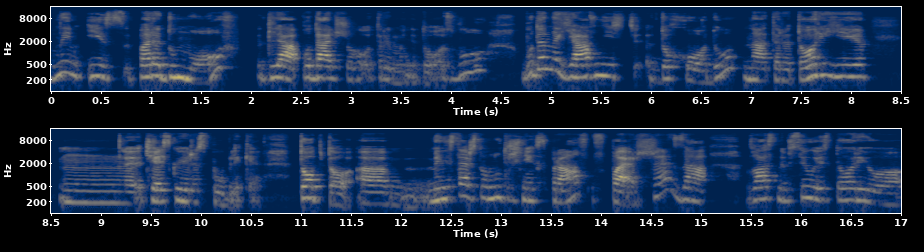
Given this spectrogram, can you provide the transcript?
Одним із передумов для подальшого отримання дозволу буде наявність доходу на території Чеської Республіки. Тобто е, Міністерство внутрішніх справ вперше за власне всю історію е,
